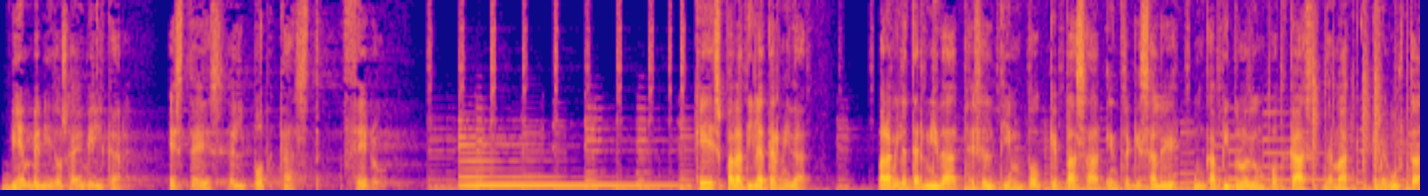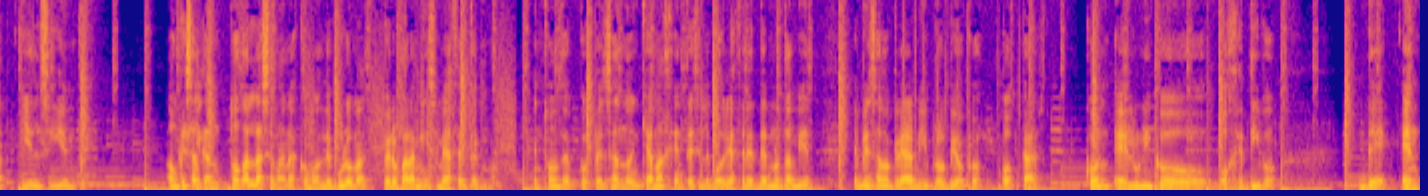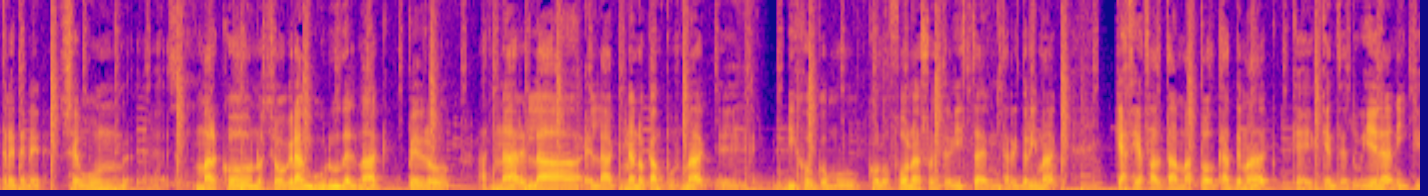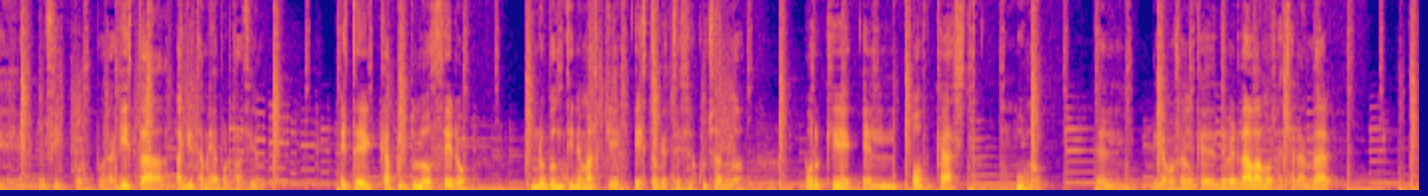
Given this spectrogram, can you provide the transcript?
Bienvenidos a Emilcar. Este es el podcast cero. ¿Qué es para ti la eternidad? Para mí la eternidad es el tiempo que pasa entre que sale un capítulo de un podcast de Mac que me gusta y el siguiente. Aunque salgan todas las semanas, como el de puro Mac, pero para mí se me hace eterno. Entonces, pues pensando en que a más gente se le podría hacer eterno también, he pensado crear mi propio podcast con el único objetivo de entretener, según eh, marcó nuestro gran gurú del Mac, Pedro Aznar, en la, en la Nano Campus Mac. Eh, dijo como colofón a su entrevista en Territory Mac que hacía falta más podcast de Mac que, que entretuvieran y que, en fin, pues aquí está, aquí está mi aportación. Este capítulo cero no contiene más que esto que estáis escuchando porque el podcast 1, el, digamos en el que de verdad vamos a echar a andar,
